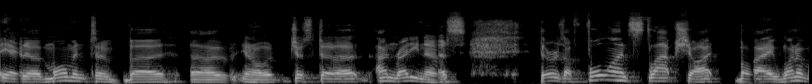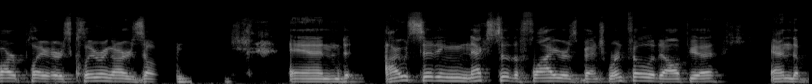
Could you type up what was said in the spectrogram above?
in a moment of, uh, uh, you know, just uh, unreadiness, there was a full on slap shot by one of our players clearing our zone. And I was sitting next to the Flyers bench. We're in Philadelphia. And the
